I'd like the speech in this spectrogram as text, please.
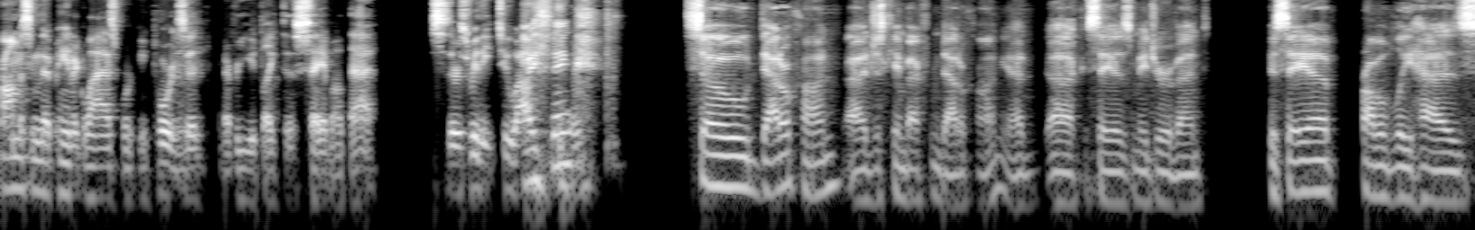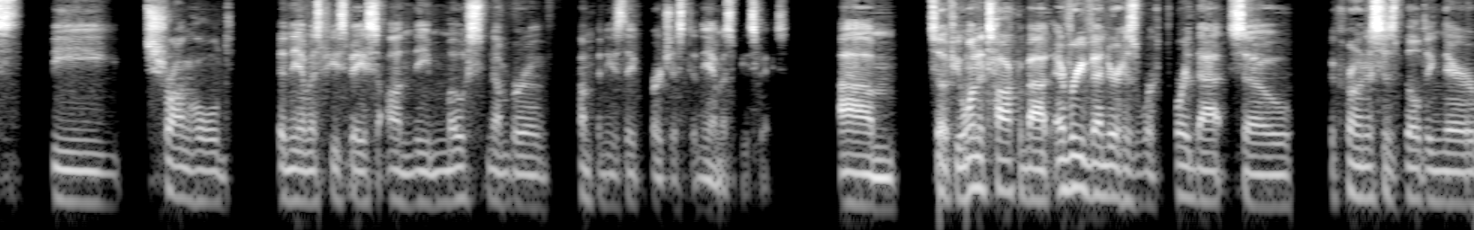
promising that pane of glass, working towards it, whatever you'd like to say about that. So there's really two options. I think so. DattoCon, I uh, just came back from DattoCon. You had uh, Kaseya's major event. Kaseya probably has the stronghold in the MSP space on the most number of companies they've purchased in the MSP space. Um, so if you want to talk about every vendor has worked toward that. So Acronis is building their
